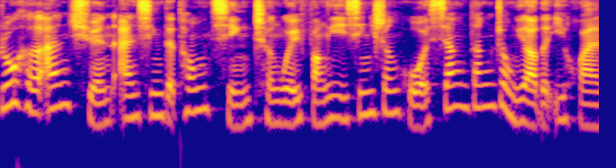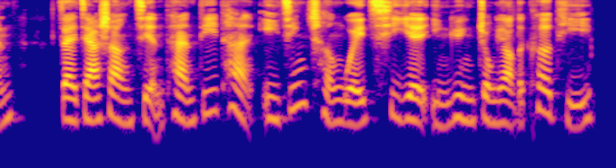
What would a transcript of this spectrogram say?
如何安全安心的通勤，成为防疫新生活相当重要的一环。再加上减碳低碳已经成为企业营运重要的课题，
